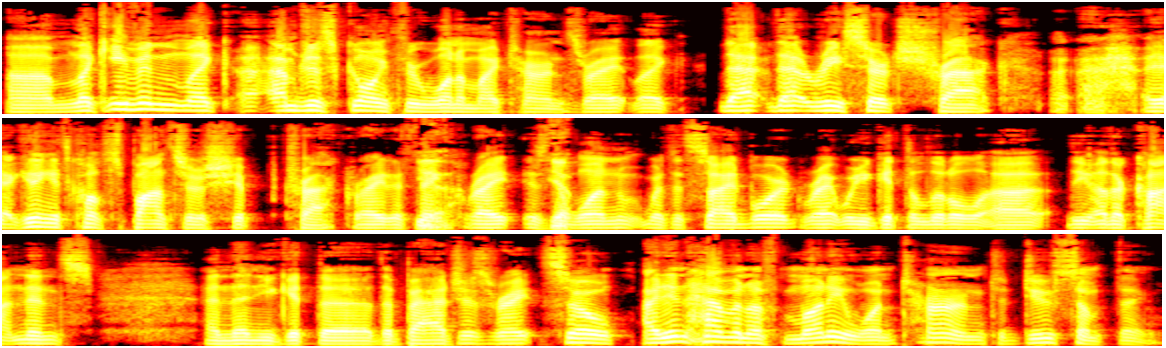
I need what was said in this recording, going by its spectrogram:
um like even like i'm just going through one of my turns right like that that research track i, I think it's called sponsorship track right? I think Yeah. right? Is Yep. the one with the sideboard right? Where you get the little uh the other continents and then you get the the badges right? So i didn't have enough money one turn to do something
